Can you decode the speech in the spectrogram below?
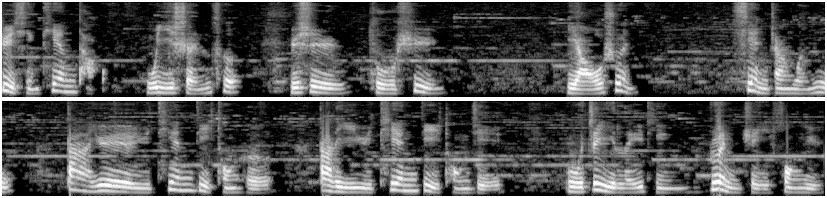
巨行天讨，无疑神策。于是祖序尧舜，宪章文武，大乐与天地同和，大礼与天地同节。鼓之以雷霆，润之以风雨。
